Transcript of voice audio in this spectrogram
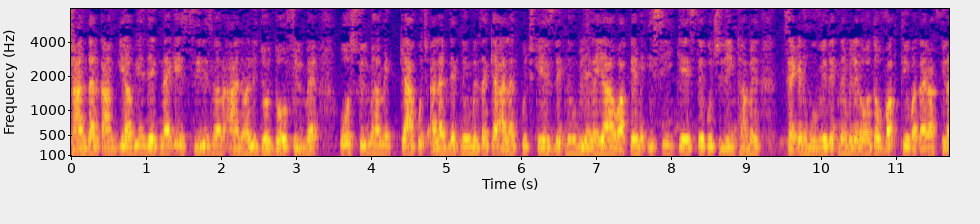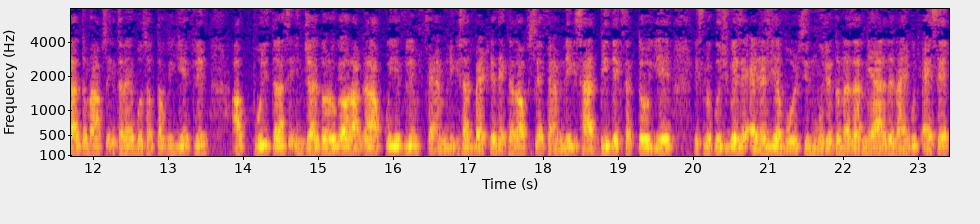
शानदार काम किया। अब ये देखना है कि इस सीरीज़ में आने वाली जो दो फ़िल्म है, वो उस फ़िल्म में हमें क्या कुछ अलग देखने को मिलता है, क्या अलग कुछ केस देखने को मिलेगा, या वाकई में इसी केस से कुछ लिंक हमें सेकेंड मूवी देखने मिलेगा, वो तो वक्त ही बताएगा। फ़िलहाल तो मैं आपसे इतना ही बोल सकता हूँ कि ये फ़िल्म आप पूरी तरह से एंजॉय करोगे और अगर आपको ये फ़िल्म फैमिली के साथ बैठ के देखना तो आप इसे फैमिली के साथ भी देख सकते हो। ये इसमें कुछ भी ऐसे एडल्ट या बोल्ड सीन मुझे तो नज़र नहीं आ रहे थे, ना ही कुछ ऐसे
